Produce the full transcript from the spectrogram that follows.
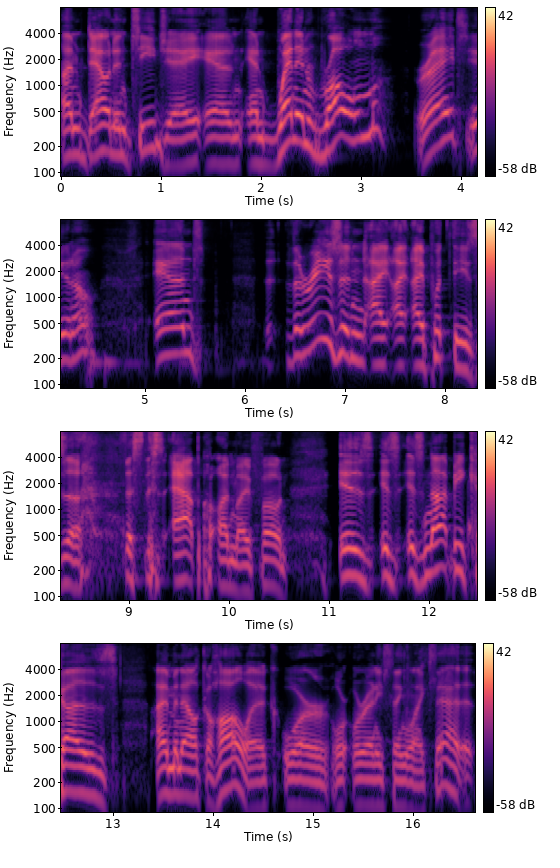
I'm down in TJ, and and when in Rome, right? You know, and the reason I I, I put these uh, this this app on my phone is is is not because I'm an alcoholic or or, or anything like that.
